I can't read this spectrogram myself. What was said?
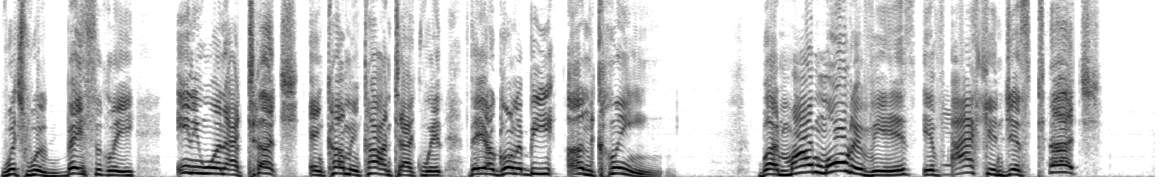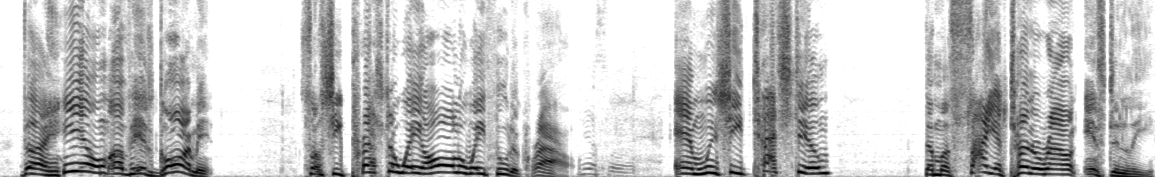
which was basically anyone I touch and come in contact with, they are going to be unclean. But my motive is if I can just touch the hem of his garment. So she pressed her way all the way through the crowd. Yes, and when she touched him, the Messiah turned around instantly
